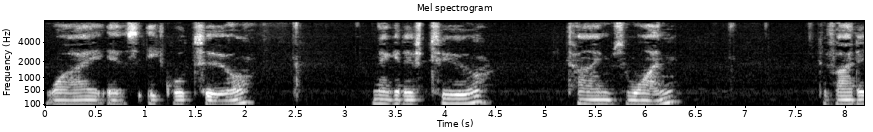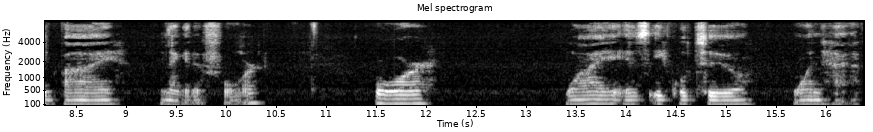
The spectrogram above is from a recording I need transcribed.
y is equal to negative 2 times 1 divided by negative 4 or y is equal to 1 half.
